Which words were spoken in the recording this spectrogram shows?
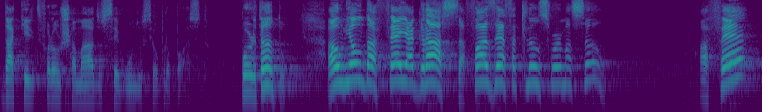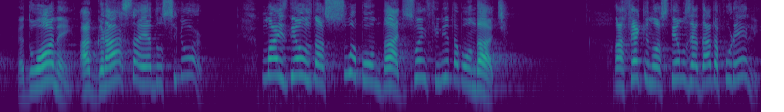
daqueles que foram chamados segundo o seu propósito. Portanto, a união da fé e a graça faz essa transformação. A fé é do homem, a graça é do Senhor. Mas Deus, na sua bondade, sua infinita bondade, a fé que nós temos é dada por Ele.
